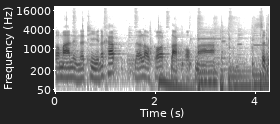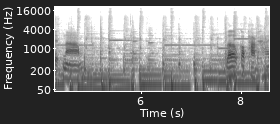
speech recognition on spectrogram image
ประมาณ 1 นาทีนะครับ แล้วเราก็ตักออกมาเสด็จน้ำ แล้วเราก็พักให้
